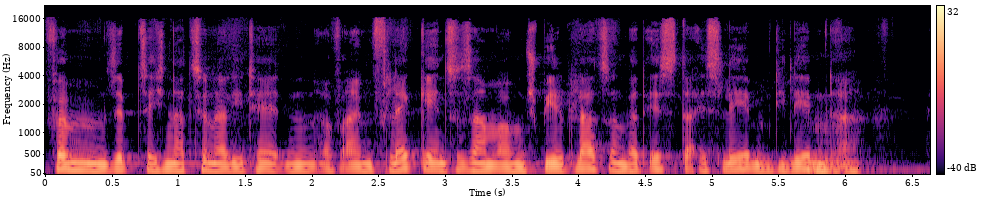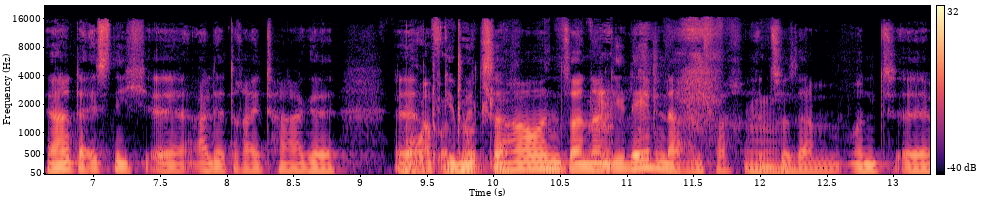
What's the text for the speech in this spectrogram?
75 Nationalitäten auf einem Fleck, gehen zusammen auf den Spielplatz und was ist? Da ist Leben, die leben mhm. da. Ja, da ist nicht äh, alle drei Tage äh, Mord auf die Mütze hauen, sondern die leben da einfach Mhm. zusammen. Und, äh,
